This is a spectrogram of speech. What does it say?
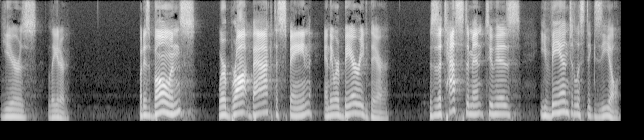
years later. But his bones were brought back to Spain and they were buried there. This is a testament to his evangelistic zeal.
